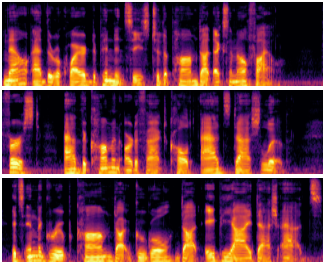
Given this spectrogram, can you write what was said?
Now add the required dependencies to the pom.xml file. First, add the common artifact called ads-lib. It's in the group com.google.api-ads.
